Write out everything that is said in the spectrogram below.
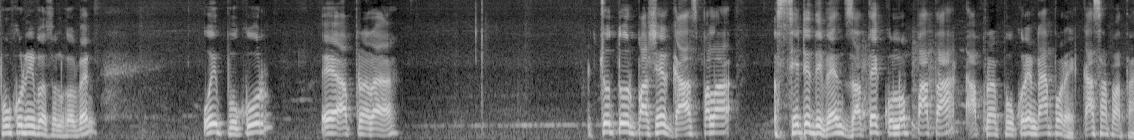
পুকুর নির্বাচন করবেন। ওই পুকুর আপনারা চতুর্পাশের গাছপালা সেটে দিবেন যাতে কোনো পাতা আপনার পুকুরে না পড়ে, কাঁচা পাতা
